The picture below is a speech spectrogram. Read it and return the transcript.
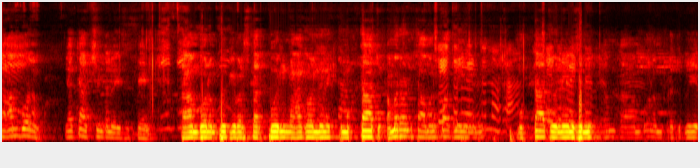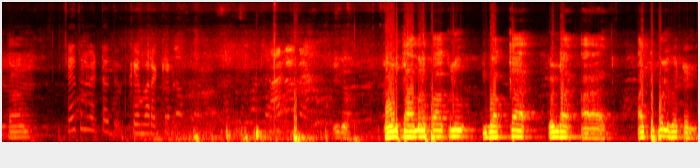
తాంబూలం. అక్షంతలు వేసేసేయండి. తాంబూలం పూకి వరుస కర్పూరి నాగవల్లి ముక్తాతు అమరుండి తామలపాకు ముక్తాతు నేను తాంబూలం ప్రతిగృహతాం చేతులు పెట్టద్దు కెమెరాకి. ఇగో రెండు తామలపాకులు ఇవి ఒక్క రెండు ఆ, అరటిపళ్ళు పెట్టండి.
